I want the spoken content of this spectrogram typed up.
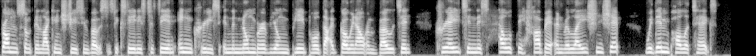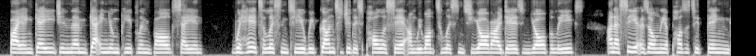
from something like introducing votes at 16 is to see an increase in the number of young people that are going out and voting, creating this healthy habit and relationship within politics by engaging them, getting young people involved, saying, We're here to listen to you. We've granted you this policy and we want to listen to your ideas and your beliefs. And I see it as only a positive thing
